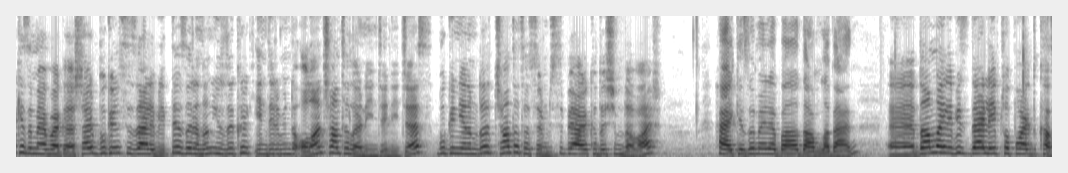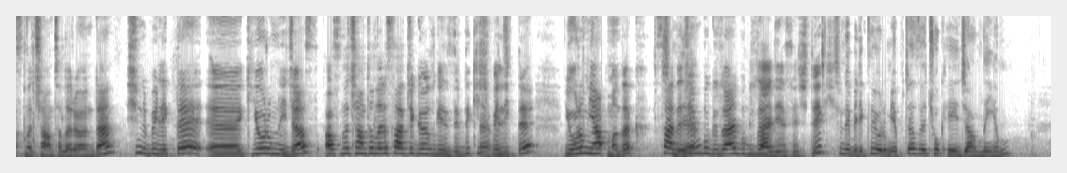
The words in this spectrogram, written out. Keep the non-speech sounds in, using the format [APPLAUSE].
Herkese merhaba arkadaşlar. Bugün sizlerle birlikte Zara'nın %40 indiriminde olan çantalarını inceleyeceğiz. Bugün yanımda çanta tasarımcısı bir arkadaşım da var. Herkese merhaba, Damla ben. Ee, Damla ile biz derleyip toparladık aslında çantaları önden. Şimdi birlikte e, yorumlayacağız. Aslında çantaları sadece göz gezdirdik. Hiç Evet. birlikte yorum yapmadık. Sadece Şimdi- bu güzel, bu güzel diye seçtik. Şimdi birlikte yorum yapacağız ve çok heyecanlıyım.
